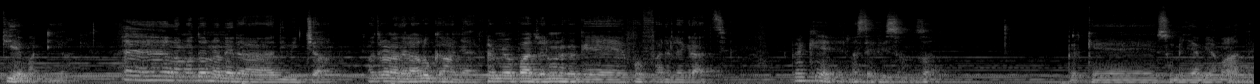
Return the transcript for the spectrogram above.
Chi è Mattia? Eh, la Madonna nera di Viggiano, padrona della Lucania, per mio padre è l'unica che può fare le grazie. Perché la stai fissando, sa? Perché somiglia a mia madre.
